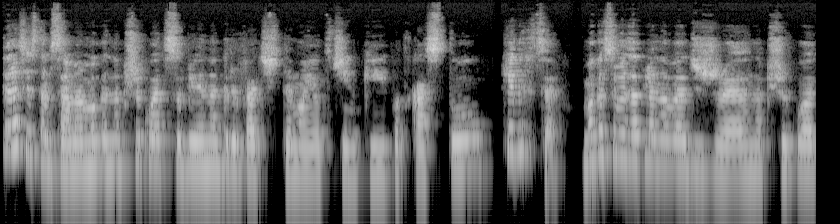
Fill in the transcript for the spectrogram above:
Teraz jestem sama, mogę na przykład sobie nagrywać te moje odcinki podcastu kiedy chcę. Mogę sobie zaplanować, że na przykład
